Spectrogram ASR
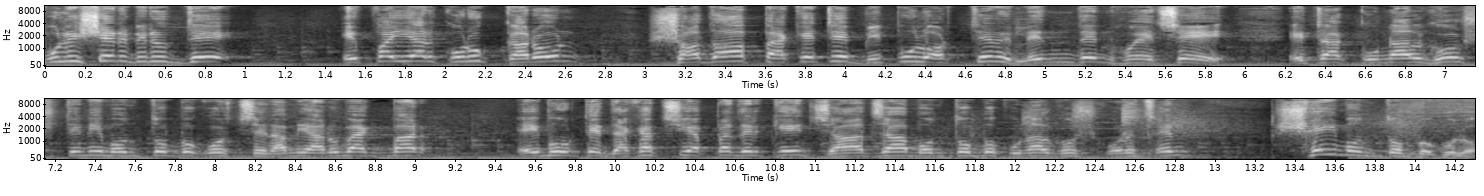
পুলিশের বিরুদ্ধে এফআইআর করুক, কারণ সাদা প্যাকেটে বিপুল অর্থের লেনদেন হয়েছে। এটা কুণাল ঘোষ তিনি মন্তব্য করছেন। আমি আরও একবার এই মুহূর্তে দেখাচ্ছি আপনাদেরকে যা যা মন্তব্য কুণাল ঘোষ করেছেন সেই মন্তব্যগুলো।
